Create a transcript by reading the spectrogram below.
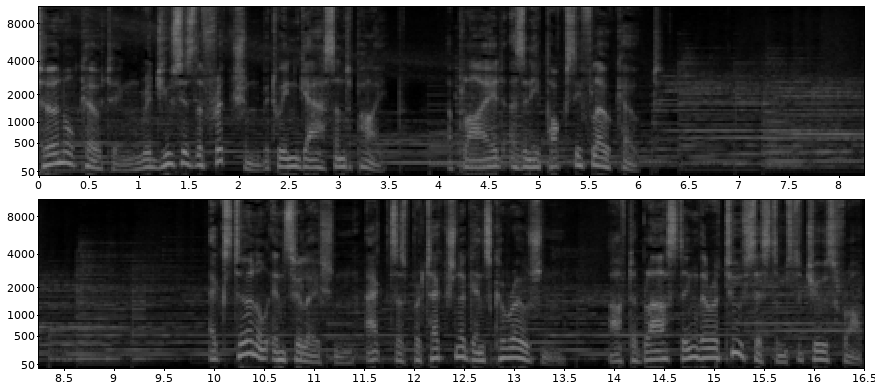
Internal coating reduces the friction between gas and pipe, applied as an epoxy flow coat. External insulation acts as protection against corrosion. After blasting, there are two systems to choose from,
